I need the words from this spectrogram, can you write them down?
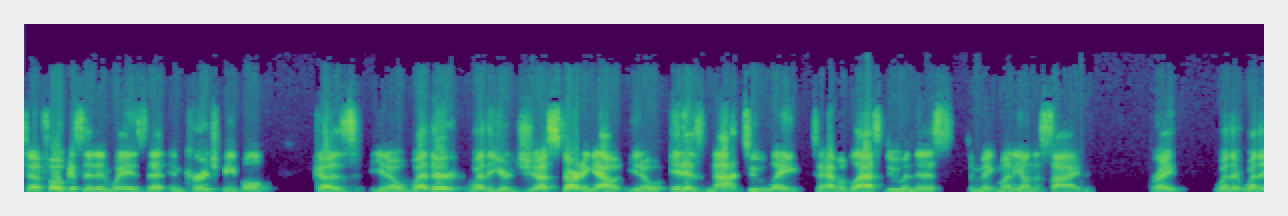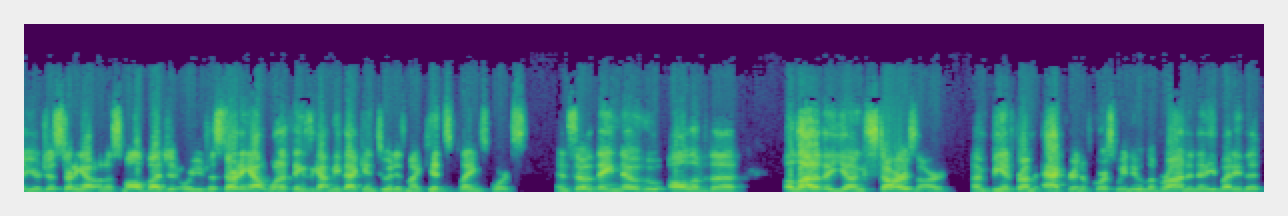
to focus it in ways that encourage people. Because you know whether whether you're just starting out, you know it is not too late to have a blast doing this to make money on the side, right? Whether whether you're just starting out on a small budget or you're just starting out, one of the things that got me back into it is my kids playing sports, and so they know who all of the a lot of the young stars are i'm being from Akron, of course, we knew LeBron and anybody that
